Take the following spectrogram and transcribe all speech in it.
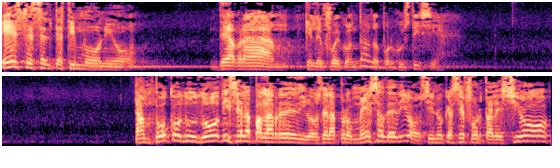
Ese es el testimonio de Abraham que le fue contado por justicia. Tampoco dudó, dice la palabra de Dios, de la promesa de Dios, sino que se fortaleció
